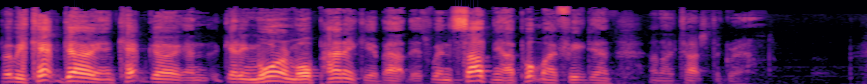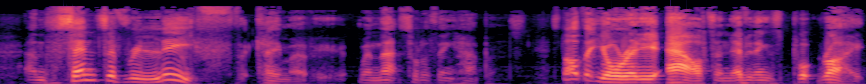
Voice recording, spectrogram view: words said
But we kept going and kept going and getting more and more panicky about this when suddenly I put my feet down and I touched the ground. And the sense of relief that came over you when that sort of thing happens. It's not that you're already out and everything's put right,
